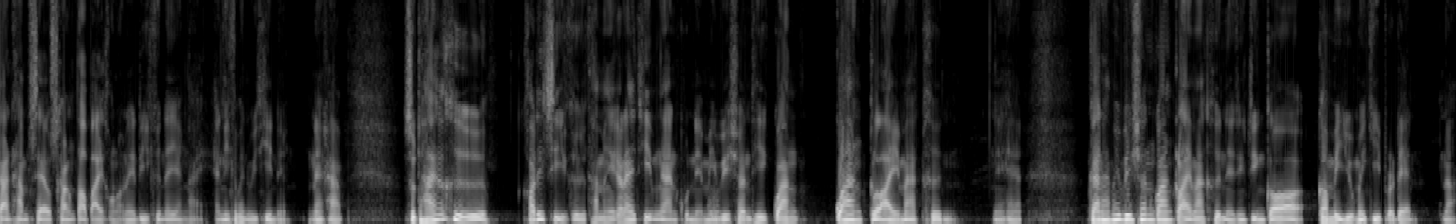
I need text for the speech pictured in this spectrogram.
การทำเซลล์ครั้งต่อไปของเราเนี่ยดีขึ้นได้ยังไง อันนี้ก็เป็นวิธีหนึ่งนะครับ สุดท้ายก็คือข้อที่ 4 คือทำยังไงก็ได้ทีมงานคุณเนี่ยมี vision ที่กว้างกว้างไกลมากขึ้นนะฮะการทำให้ vision กว้างไกลมากขึ้นเนี่ยจริงๆก็ก็มีอยู่ไม่กี่ประเด็นนะ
